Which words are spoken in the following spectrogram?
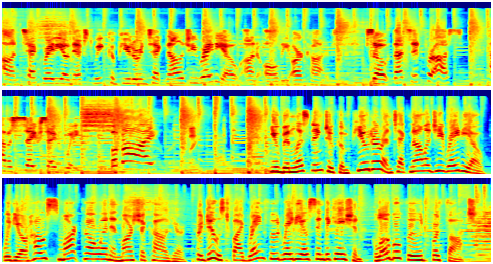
on Tech Radio next week, Computer and Technology Radio on all the archives. So that's it for us. Have a safe, safe week. Bye-bye. You've been listening to Computer and Technology Radio with your hosts Mark Cohen and Marcia Collier, produced by Brain Food Radio Syndication, Global Food for Thought.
